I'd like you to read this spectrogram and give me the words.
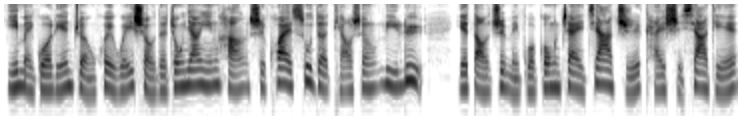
以美国联准会为首的中央银行是快速的调升利率，也导致美国公债价值开始下跌。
